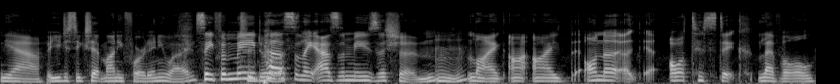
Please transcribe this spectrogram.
Yeah. but you just accept money for it anyway. See, for me do it. personally, as a musician, Mm. like I, I, on a a artistic level,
